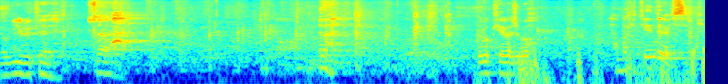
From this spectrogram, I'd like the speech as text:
여기 이렇게 자 이렇게 해가지고 한 바퀴 뛰는 데가 있어 이렇게.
